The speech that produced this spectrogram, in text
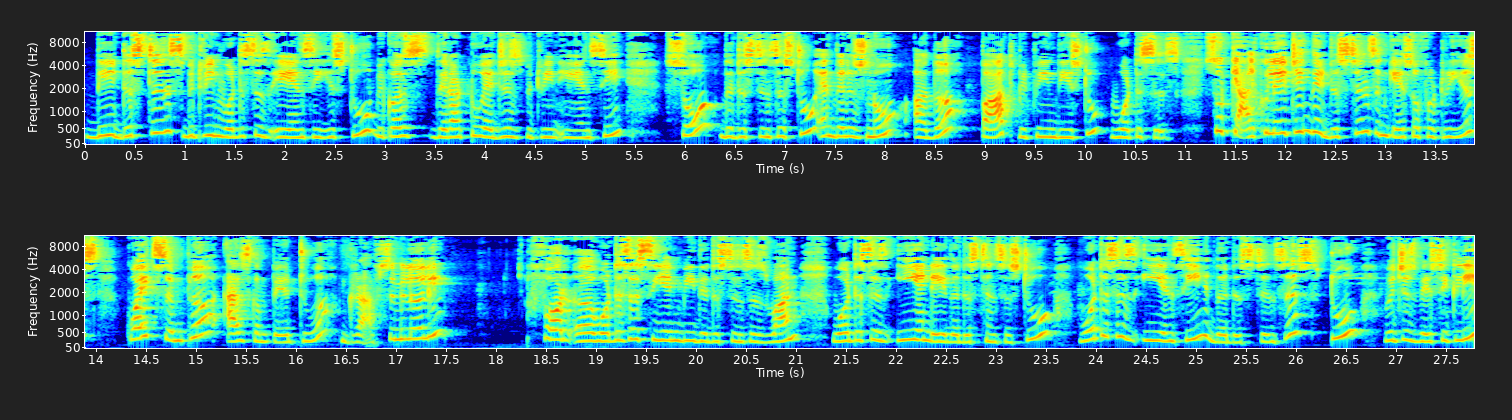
the distance between vertices A and C is 2 because there are two edges between A and C. So the distance is 2 and there is no other path between these two vertices. So calculating the distance in case of a tree is quite simpler as compared to a graph. Similarly, for uh, vertices C and B, the distance is 1. Vertices E and A, the distance is 2. Vertices E and C, the distance is 2, which is basically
